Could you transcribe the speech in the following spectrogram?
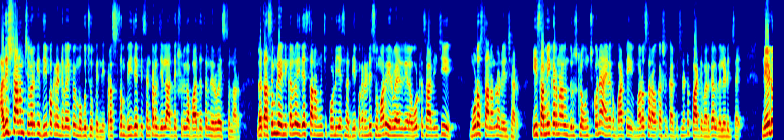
అధిష్టానం చివరికి దీపక్ రెడ్డి వైపే మొగ్గు చూపింది. ప్రస్తుతం బీజేపీ సెంట్రల్ జిల్లా అధ్యక్షుడిగా బాధ్యతలు నిర్వహిస్తున్నారు. గత అసెంబ్లీ ఎన్నికల్లో ఇదే స్థానం నుంచి పోటీ చేసిన దీపక్ రెడ్డి సుమారు ఇరవై ఐదు వేల ఓట్లు సాధించి మూడో స్థానంలో నిలిచారు. ఈ సమీకరణాలను దృష్టిలో ఉంచుకొని ఆయనకు పార్టీ మరోసారి అవకాశం కల్పించినట్టు పార్టీ వర్గాలు వెల్లడించాయి. నేడు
